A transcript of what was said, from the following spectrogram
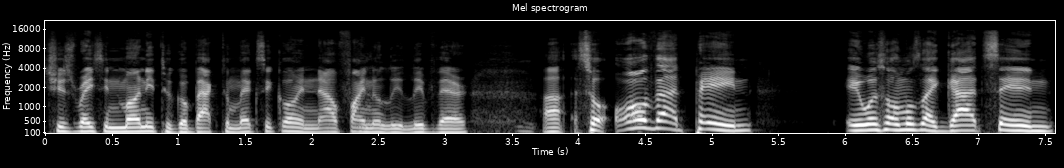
she's raising money to go back to Mexico and now finally live there. Uh, so all that pain, it was almost like God saying,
